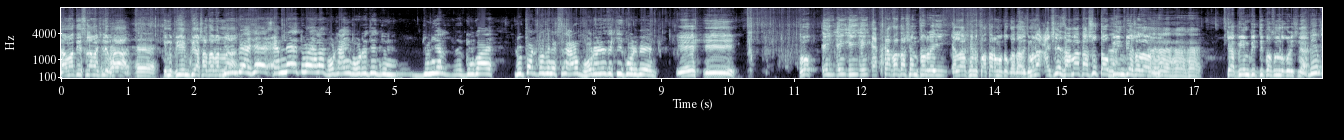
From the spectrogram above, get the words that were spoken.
জামাত ইসলাম আসলে ভালো? হ্যাঁ। কিন্তু বিএনপি আসা যাবে না। এমনি তোমার এলা ভোট নাই লুটপাট করবেন আরও যে কি করবেন? এ হে। হোক এই এই এই এই একটা কথা শুন তোর এই এলাকার কথার মতো কথা হয়েছে। মানে আসলে জামাত আসুক তাও বিএনপি আসা যাবে না। হ্যাঁ হ্যাঁ হ্যাঁ। কে তুই পছন্দ করিস না? বি-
